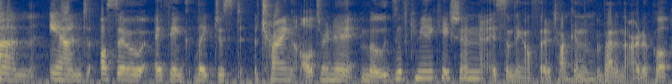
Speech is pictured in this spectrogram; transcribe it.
um, and also, I think like just trying alternate modes of communication is something else that I talk in, about in the article.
